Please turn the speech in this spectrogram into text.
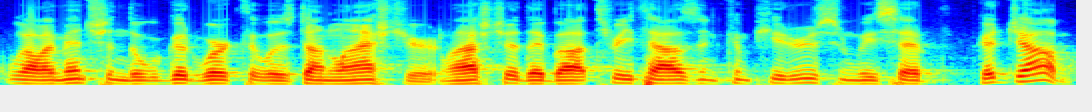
well, I mentioned the good work that was done last year. Last year they bought 3,000 computers and we said, good job.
